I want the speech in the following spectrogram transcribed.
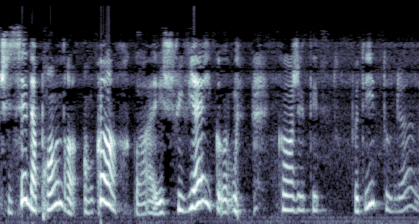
j'essaie d'apprendre encore quoi. Et je suis vieille quand, quand j'étais petite, toute jeune,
